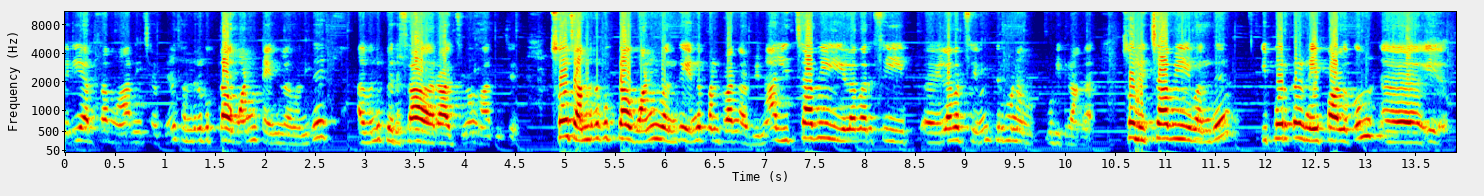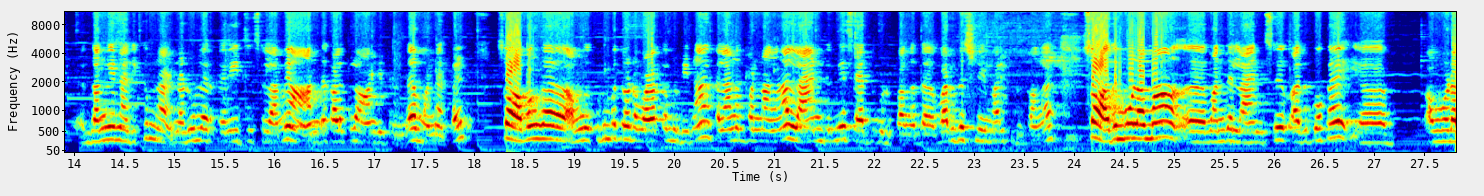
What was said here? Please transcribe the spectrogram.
பெரிய அரசா மாறுனுச்சு அப்படின்னா சந்திரகுப்தா ஒன் டைம்ல வந்து அது வந்து பெருசா ராஜ்யமா மாறுச்சு. ஸோ சந்திரகுப்தா ஒன் வந்து என்ன பண்றாங்க அப்படின்னா லிச்சாவி இளவரசி இளவரசியை வந்து திருமணம் முடிக்கிறாங்க. ஸோ லிச்சாவி வந்து இப்போ இருக்கிற நேபாளுக்கும் கங்கை நதிக்கும் ந- நடுவுல இருக்க ரீச்சஸ் எல்லாமே அந்த காலத்துல ஆண்டுட்டு இருந்த மன்னர்கள். ஸோ அவங்க அவங்க குடும்பத்தோட வழக்கம் எப்படின்னா கல்யாணம் பண்ணாங்கன்னா லேண்டுமே சேர்த்து கொடுப்பாங்க. இந்த வரதட்சணை மாதிரி கொடுப்பாங்க. ஸோ அது மூலமா அஹ், வந்த லேண்ட்ஸ் அது போக அவங்களோட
